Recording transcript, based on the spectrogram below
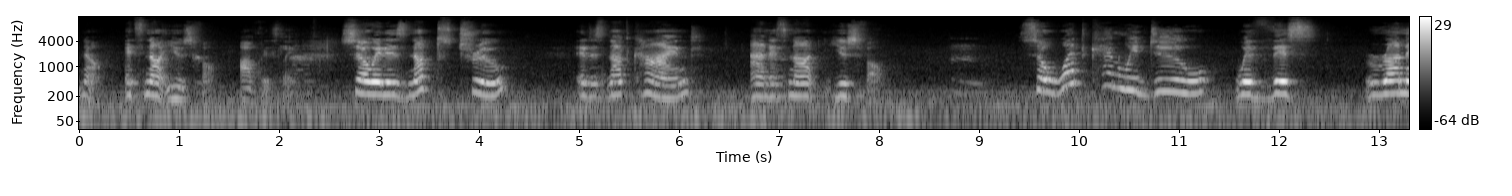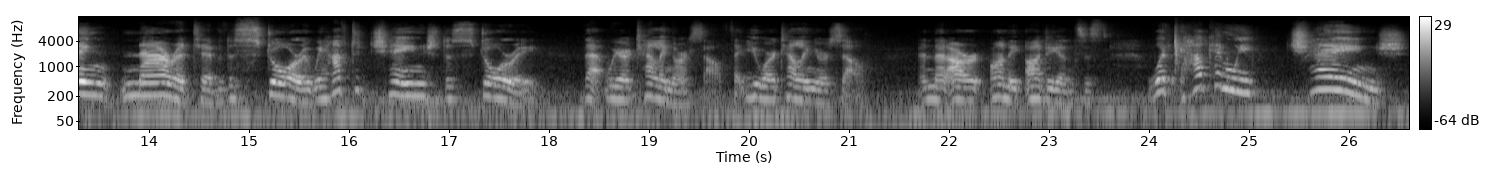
No, it's not useful, obviously. So it is not true, it is not kind, and it's not useful. Mm. So, what can we do with this running narrative, the story. We have to change the story that we are telling ourselves, that you are telling yourself, and that our audience is. What? How can we change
